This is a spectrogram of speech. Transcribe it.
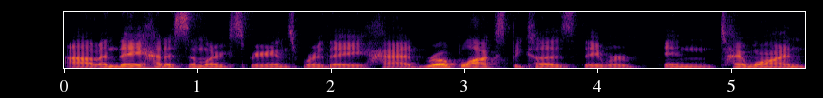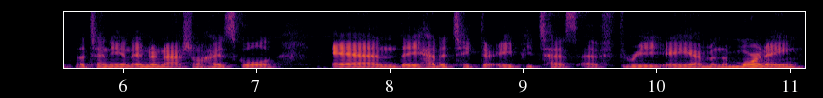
um, and they had a similar experience where they had roadblocks because they were in Taiwan attending an international high school, and they had to take their AP test at 3 a.m. in the morning.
